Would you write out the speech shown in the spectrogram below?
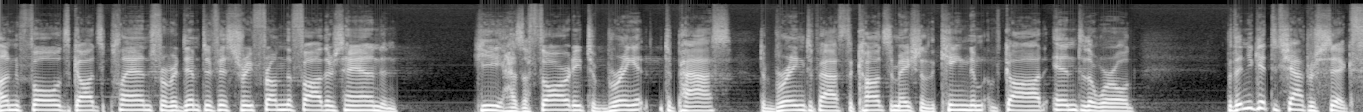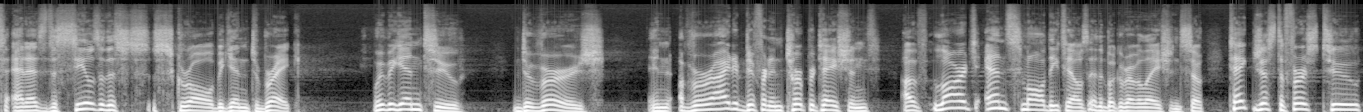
unfolds God's plans for redemptive history from the Father's hand, and He has authority to bring it to pass, to bring to pass the consummation of the kingdom of God into the world. But then you get to chapter six, and as the seals of this scroll begin to break, we begin to diverge in a variety of different interpretations of large and small details in the book of Revelation. So take just the first two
